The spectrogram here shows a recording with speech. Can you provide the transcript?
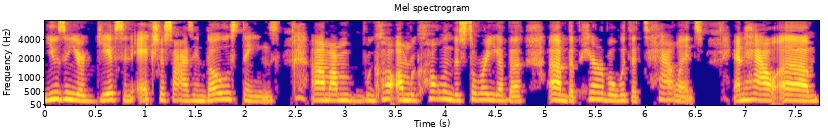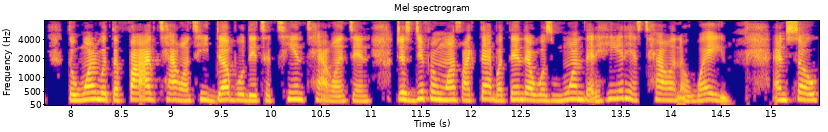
using your gifts and exercising those things. Um, I'm recall I'm recalling the story of the um, the parable with the talents and how um, the one with the five talents he doubled it to ten talents and just different ones like that. But then there was one that hid his talent away, and so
